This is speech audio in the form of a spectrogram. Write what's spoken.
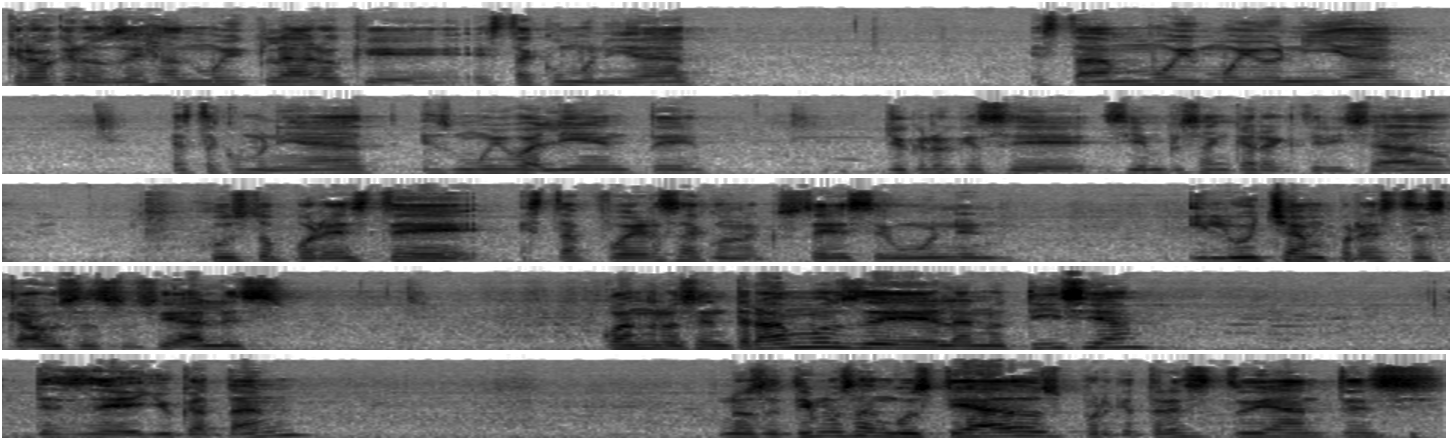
Creo que nos dejan muy claro que esta comunidad está muy, muy unida, esta comunidad es muy valiente, yo creo que se, siempre se han caracterizado justo por este, esta fuerza con la que ustedes se unen y luchan por estas causas sociales. Cuando nos enteramos de la noticia desde Yucatán, nos sentimos angustiados porque tres estudiantes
